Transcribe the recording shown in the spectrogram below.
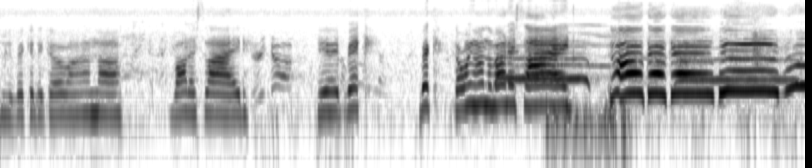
Rick gonna go on the water slide. Here he comes. Here, Rick. Rick, going on the water slide. Go, go, go, go. Woo.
